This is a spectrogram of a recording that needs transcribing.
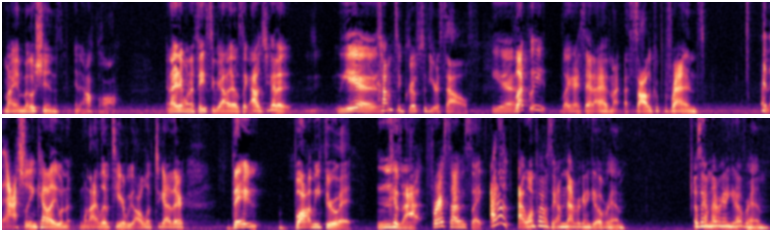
my emotions in alcohol. And I didn't want to face the reality. I was like, Alex, you gotta yeah, come to grips with yourself. Yeah. Luckily, like I said, I have my, a solid group of friends. And Ashley and Kelly, when when I lived here, we all lived together. They bought me through it. Mm-hmm. Because at first I was like, I don't. At one point I was like, I'm never gonna get over him. I was like, I'm never gonna get over him.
